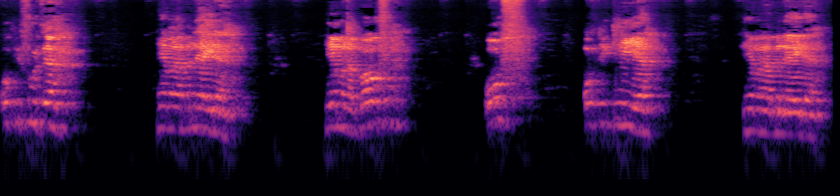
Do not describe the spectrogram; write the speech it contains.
Op je voeten. Helemaal naar beneden. Helemaal naar boven. Of op je knieën. Helemaal naar beneden.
